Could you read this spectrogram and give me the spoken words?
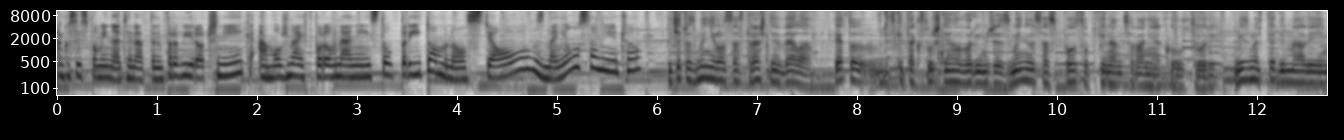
Ako si spomínate na ten prvý ročník a možno aj v porovnaní s tou prítomnosťou, zmenilo sa niečo? Viete, to zmenilo sa strašne veľa. Ja to vždycky tak slušne hovorím, že zmenil sa spôsob financovania kultúry. My sme vtedy mali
